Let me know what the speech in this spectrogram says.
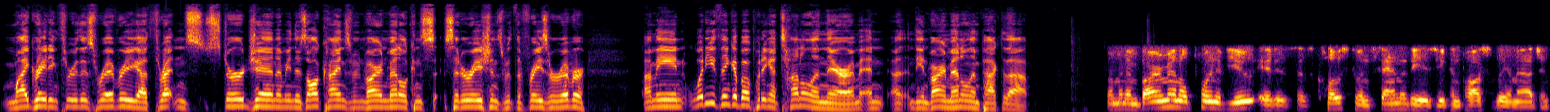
migrating through this river. You got threatened sturgeon. I mean, there's all kinds of environmental considerations with the Fraser River. I mean, what do you think about putting a tunnel in there and, and uh, the environmental impact of that? From an environmental point of view, it is as close to insanity as you can possibly imagine.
